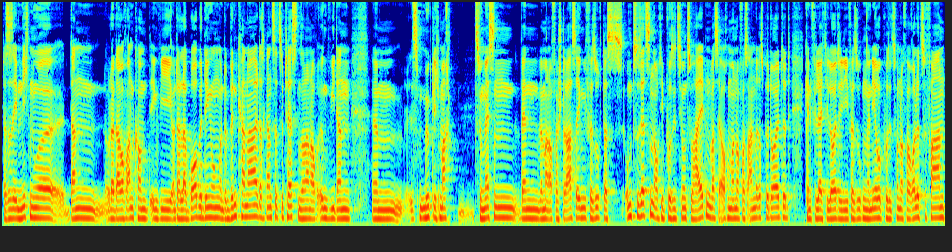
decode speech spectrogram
dass es eben nicht nur dann oder darauf ankommt, irgendwie unter Laborbedingungen und im Windkanal das Ganze zu testen, sondern auch irgendwie dann ähm, es möglich macht zu messen, wenn, wenn man auf der Straße irgendwie versucht, das umzusetzen auch die Position zu halten, was ja auch immer noch was anderes bedeutet. Kennt vielleicht die Leute, die versuchen, in ihre Position auf der Rolle zu fahren.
